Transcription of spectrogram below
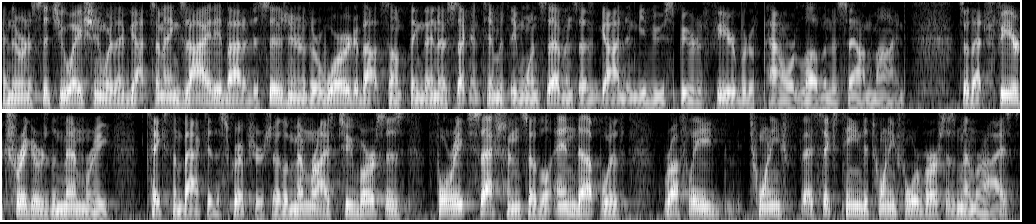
and they're in a situation where they've got some anxiety about a decision or they're worried about something, they know 2 Timothy 1 7 says, God didn't give you a spirit of fear, but of power, love, and a sound mind. So that fear triggers the memory, takes them back to the scripture. So they'll memorize two verses for each session, so they'll end up with roughly 20, uh, 16 to 24 verses memorized.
